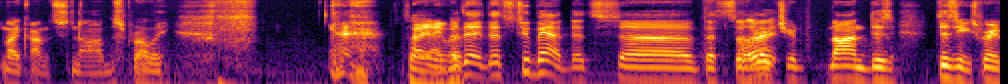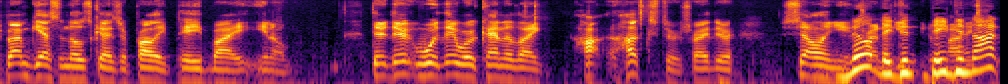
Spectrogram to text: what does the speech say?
and Nikon snobs probably. so yeah, anyway, that- that, that's too bad. That's uh, that's, uh, Well, that's your non Disney experience. But I'm guessing those guys are probably paid by you know, they they were they were kind of like hu- hucksters, right? They're selling you. No, they did. you They buy. did not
